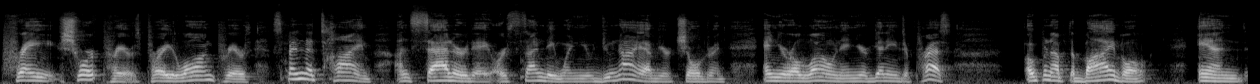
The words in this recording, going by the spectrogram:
Pray short prayers, pray long prayers. Spend the time on Saturday or Sunday when you do not have your children and you're alone and you're getting depressed. Open up the Bible and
